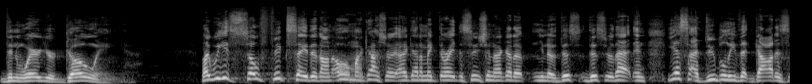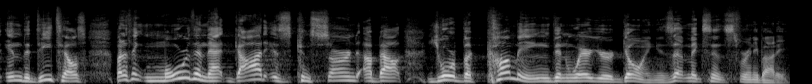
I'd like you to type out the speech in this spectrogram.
than where you're going. Like we get so fixated on, oh my gosh, I, I got to make the right decision. I got to, you know, this, this or that. And yes, I do believe that God is in the details, but I think more than that, God is concerned about your becoming than where you're going. Does that make sense for anybody?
